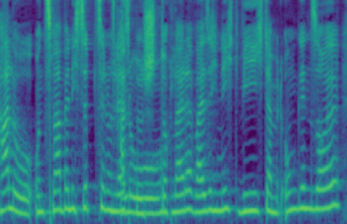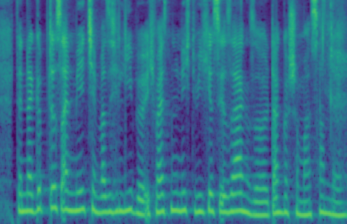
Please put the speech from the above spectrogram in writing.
Hallo, und zwar bin ich 17 und Hallo. lesbisch. Doch leider weiß ich nicht, wie ich damit umgehen soll, denn da gibt es ein Mädchen, was ich liebe. Ich weiß nur nicht, wie ich es ihr sagen soll. Danke schon mal, Sunday.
